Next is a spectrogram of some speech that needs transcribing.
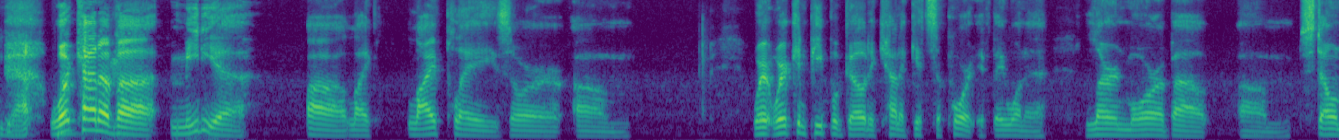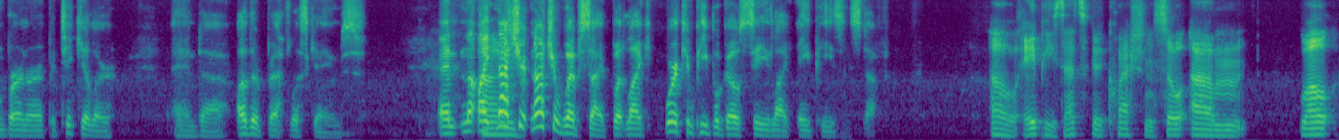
Yeah. what kind of uh media uh like live plays or um where where can people go to kind of get support if they want to learn more about um Stoneburner in particular and uh other Breathless games? And not like Um, not your not your website, but like where can people go see like APs and stuff? Oh, APs, that's a good question. So, um, well,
